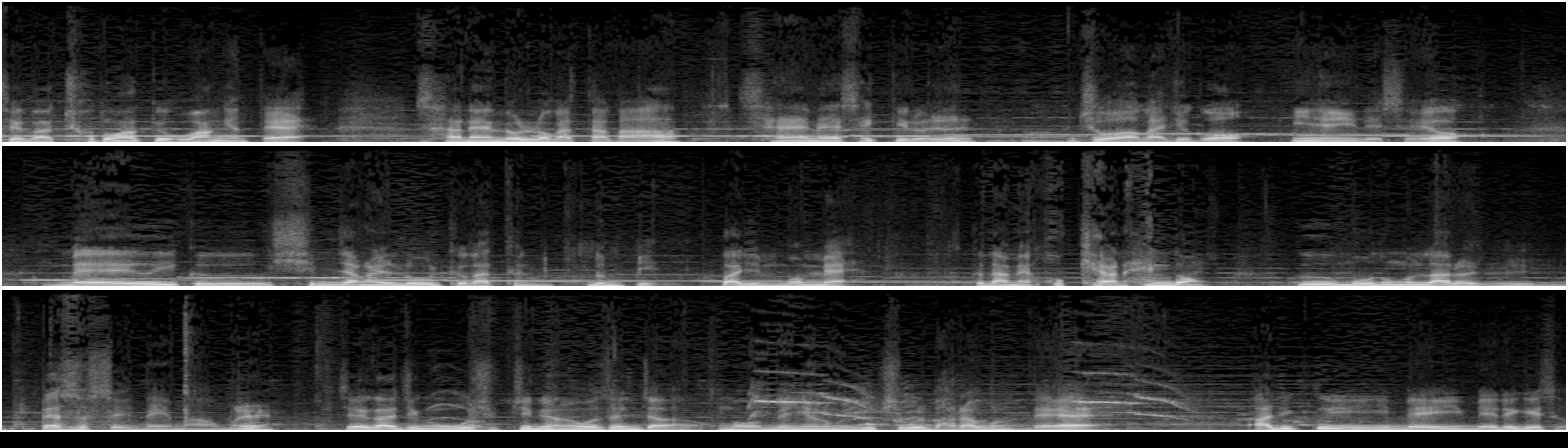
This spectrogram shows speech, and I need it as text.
제가 초등학교 5학년 때 산에 놀러 갔다가 새매 새끼를 어, 주워 가지고 인연이 됐어요. 매의 그 심장을 놓을 것 같은 눈빛, 빠진 몸매, 그 다음에 호쾌한 행동, 그 모든 걸 나를 뺏었어요, 내 마음을. 제가 지금 50줄이 넘어서 이제 뭐 몇 년 후면 60을 바라보는데 아직도 이 매의 매력에서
